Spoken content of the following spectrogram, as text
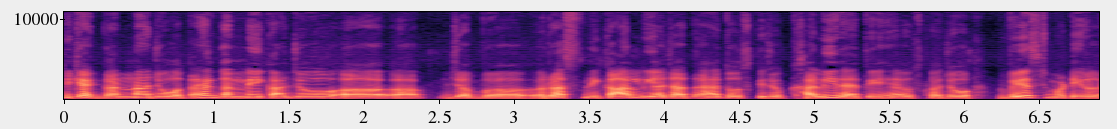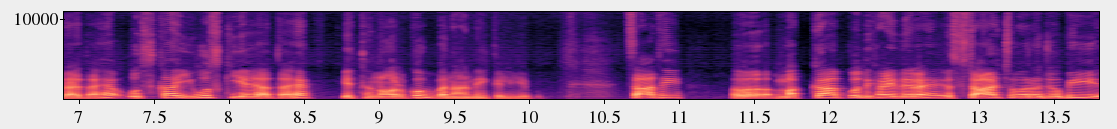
ठीक है? गन्ना जो होता है, गन्ने का जो जब रस निकाल लिया जाता है तो उसकी जो खली रहती है, उसका जो वेस्ट मटेरियल रहता है, उसका यूज़ किया जाता है इथेनॉल को बनाने के लिए साथ ही मक्का आपको दिखाई दे रहा है। स्टार्च वाला जो भी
